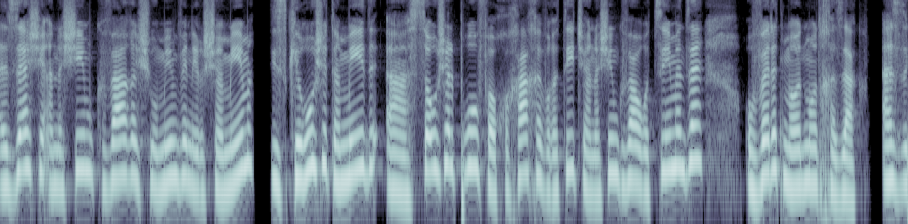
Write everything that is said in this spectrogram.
על זה שאנשים כבר רשומים ונרשמים. תזכרו שתמיד ה-social proof, ההוכחה החברתית שאנשים כבר רוצים את זה, עובדת מאוד מאוד חזק. אז,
